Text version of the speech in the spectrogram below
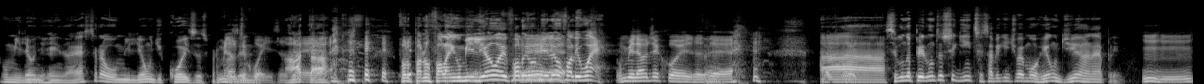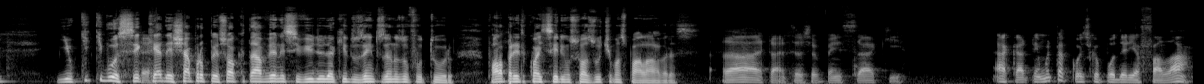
Um milhão de renda extra ou um milhão de coisas pra Um milhão fazer? de coisas, Ah, é. tá. Falou pra não falar em um milhão, aí falou em um É. milhão, eu falei, ué. Um milhão de coisas, Tá. é. A segunda pergunta é o seguinte: você sabe que a gente vai morrer um dia, né, primo? Uhum. E o que, que você É. quer deixar pro pessoal que tá vendo esse vídeo daqui 200 anos no futuro? Fala pra ele quais seriam suas últimas palavras. Ah, tá. Então deixa eu pensar aqui. Ah, cara, tem muita coisa que eu poderia falar,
